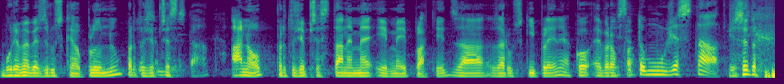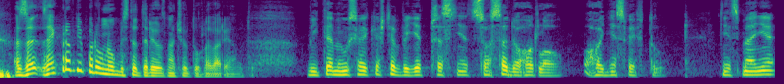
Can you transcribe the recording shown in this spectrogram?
budeme bez ruského plynu, protože přes... Ano, protože přestaneme i my platit za, za ruský plyn jako Evropa. Že se to může stát. Že se to... A za, za jak pravděpodobnou byste tedy označil tuhle variantu? Víte, my musíme ještě vidět přesně, co se dohodlo ohledně SWIFTu. Nicméně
